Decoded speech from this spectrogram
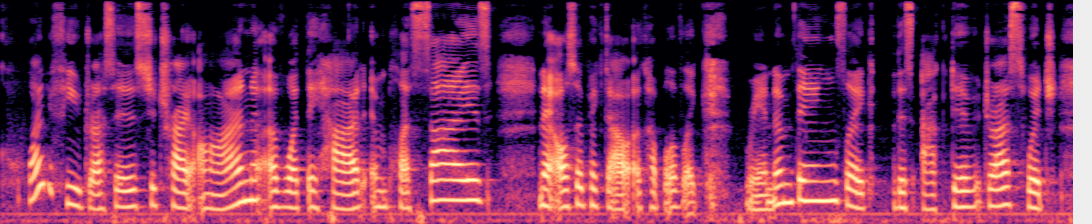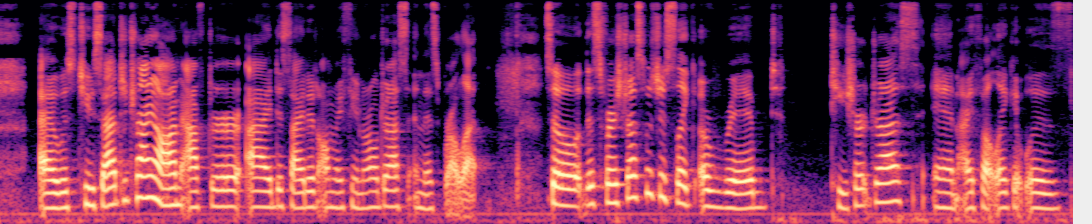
quite a few dresses to try on of what they had in plus size. And I also picked out a couple of like random things like this active dress, which I was too sad to try on after I decided on my funeral dress and this bralette. So this first dress was just like a ribbed t-shirt dress and I felt like it was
